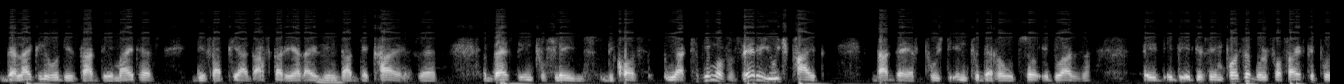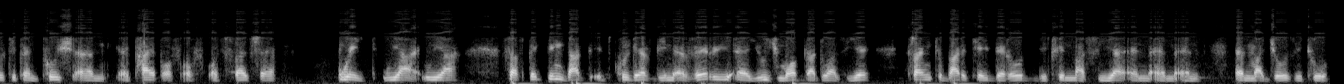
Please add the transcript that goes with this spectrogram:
the likelihood is that they might have disappeared after realizing mm. that the car has uh, burst into flames because we are talking of a very huge pipe that they have pushed into the road. So it was, it, it, it is impossible for five people to can push um, a pipe of, of, of such a weight. We are, we are suspecting that it could have been a very uh, huge mob that was here trying to barricade the road between Masia and, and, and, and Majozi to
